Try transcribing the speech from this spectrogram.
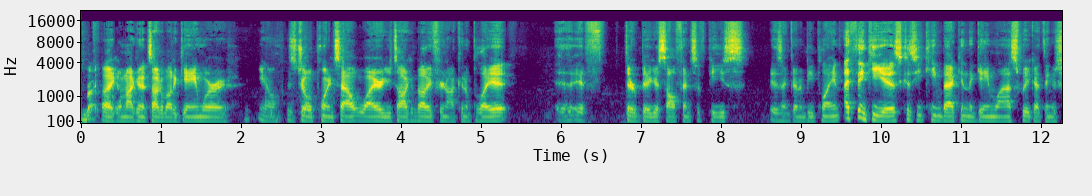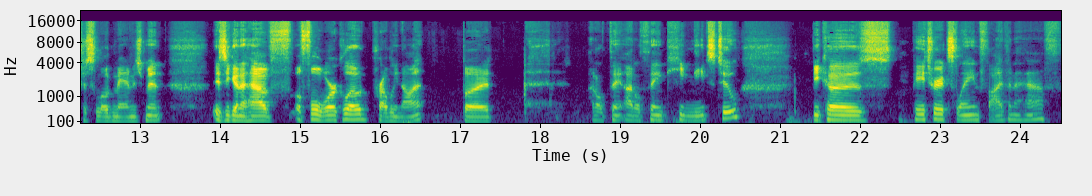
right, Like, I'm not going to talk about a game where, you know, as Joe points out, why are you talking about it if you're not going to play it? If their biggest offensive piece isn't going to be playing, I think he is because he came back in the game last week. I think it's just load management. Is he going to have a full workload? Probably not, but I don't think I don't think he needs to because Patriots lane five and a half.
